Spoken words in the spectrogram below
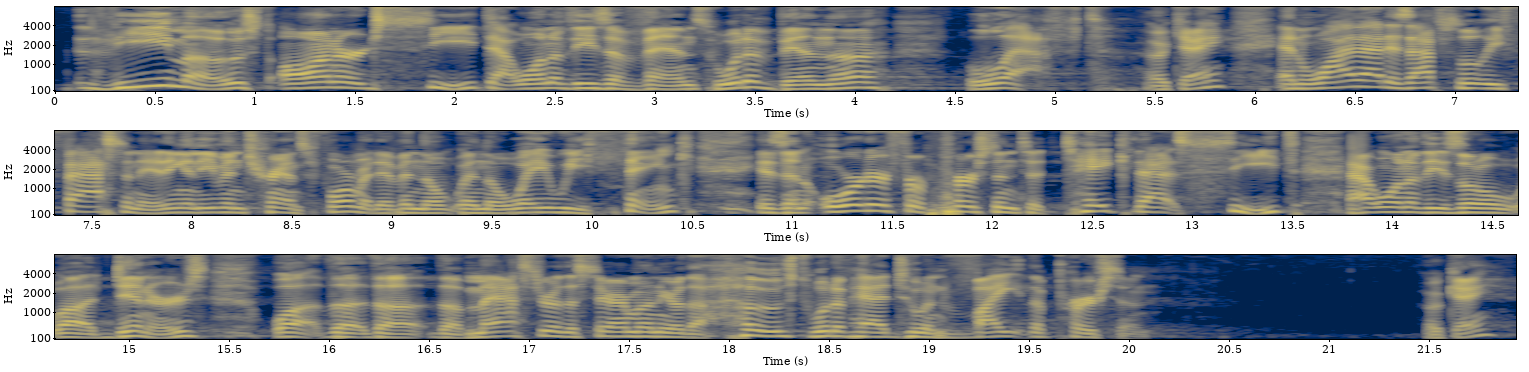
The most honored seat at one of these events would have been the left, okay? And why that is absolutely fascinating and even transformative in the, in the way we think is in order for a person to take that seat at one of these little uh, dinners, well, the, the, the master of the ceremony or the host would have had to invite the person, okay?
